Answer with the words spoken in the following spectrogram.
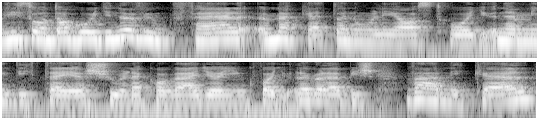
Viszont ahogy növünk fel, meg kell tanulni azt, hogy nem mindig teljesülnek a vágyaink, vagy legalábbis várni kell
